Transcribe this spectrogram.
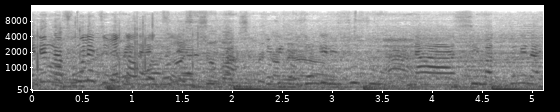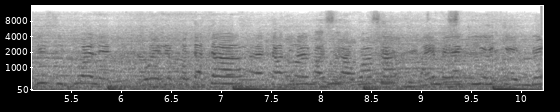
ende ndafungula direct akozozonge lisusu na nsima tozongi na disitwale boyeleko tata cardinal madula waka bayembelaki ye kende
